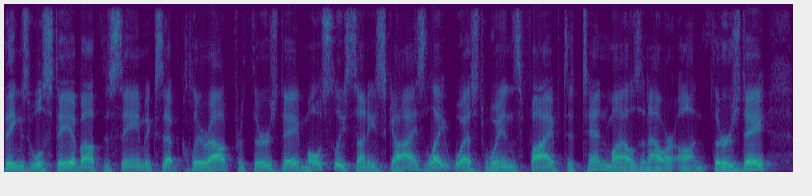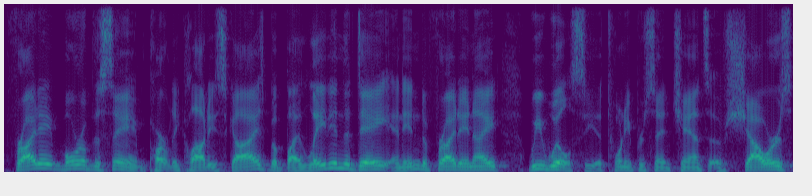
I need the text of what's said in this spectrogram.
Things will stay about the same except clear out for Thursday. Mostly sunny skies, light west winds 5 to 10 miles an hour on Thursday. Friday, more of the same, partly cloudy skies, but by late in the day and into Friday night, we will see a 20% chance of showers.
